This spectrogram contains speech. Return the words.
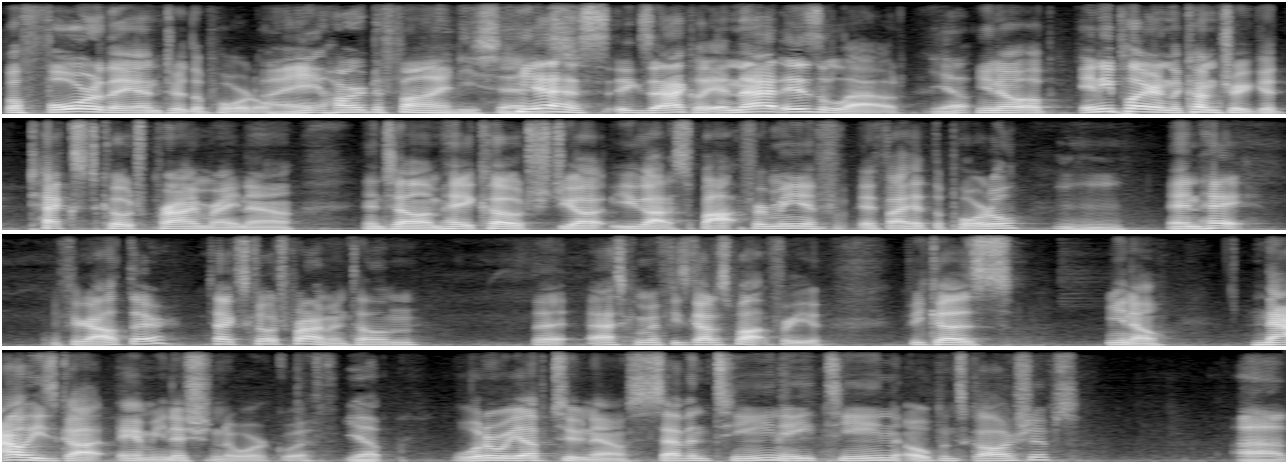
before they enter the portal. I ain't hard to find, he says. Yes, exactly, and that is allowed. Yep. You know, any player in the country could text Coach Prime right now and tell him, "Hey, Coach, do you, you got a spot for me if if I hit the portal?" Mm-hmm. And hey, if you're out there, text Coach Prime and tell him that ask him if he's got a spot for you, because you know now he's got ammunition to work with. Yep. What are we up to now? 17, 18 open scholarships? Uh,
